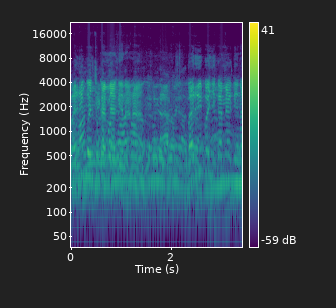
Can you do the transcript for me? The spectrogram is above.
ಬರ್ರಿ ಕೊಂಚ ಕಮ್ಮಿ ಆಗಿನ ಬರ್ರಿ ಕೊಂಚ ಕಮ್ಮಿ ಆಗಿನ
